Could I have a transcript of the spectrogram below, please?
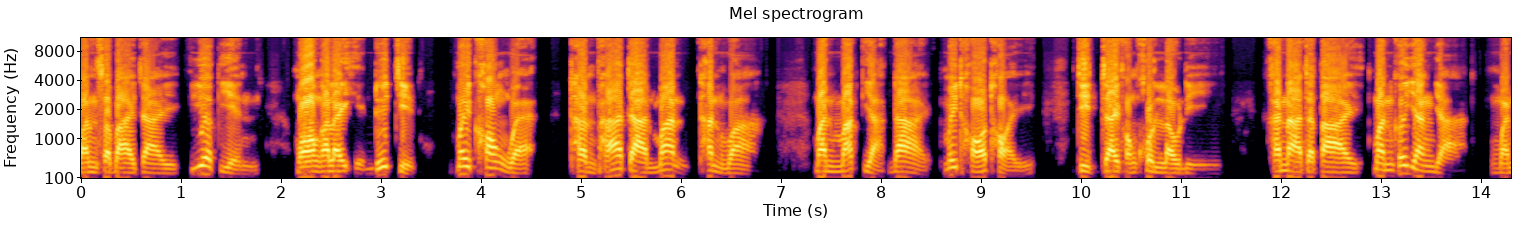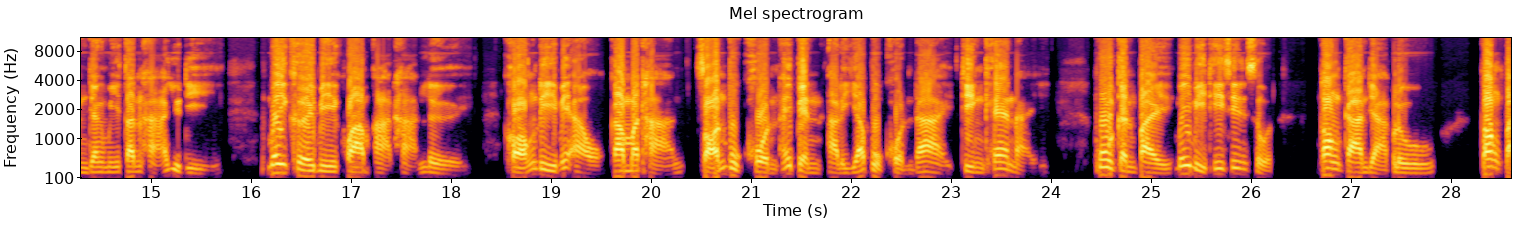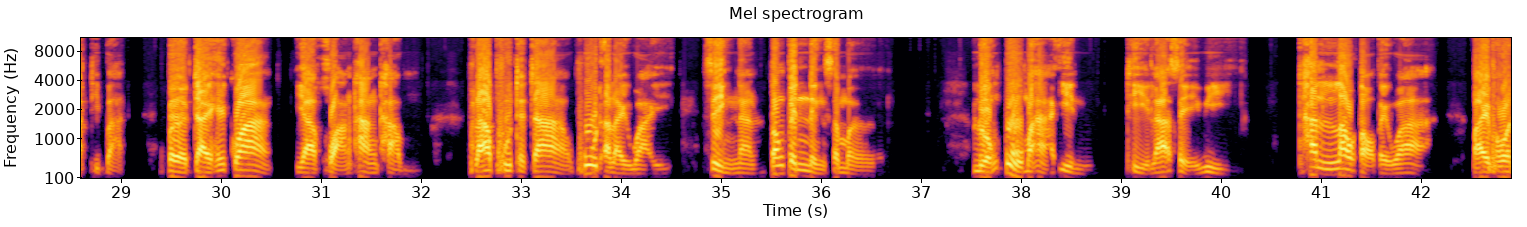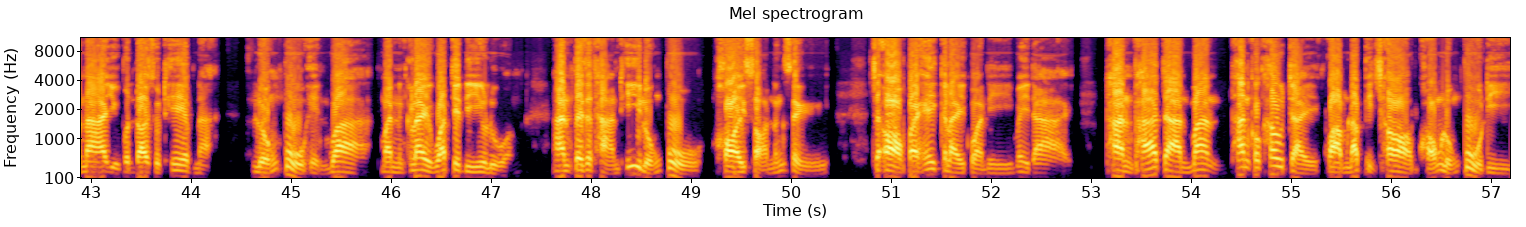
มันสบายใจเยือกเย็น มองอะไรเห็นด้วยจิต ไม่คล้องแวะ ท่านพระอาจารย์มั่น ท่านว่า มันมักอยากได้ ไม่ท้อถอย จิตใจของคนเหล่านี้ ขนาดจะตายมันก็ยังอยาก มันยังมีตัณหาอยู่ดี ไม่เคยมีความอาจหารเลย ของดีไม่เอากรรมฐาน สอนบุคคลให้เป็นอริยบุคคลได้ จริงแค่ไหน พูดกันไปไม่มีที่สิ้นสุด ต้องการอยากรู้ ต้องปฏิบัติ เปิดใจให้กว้าง อย่าขวางทางธรรม พระพุทธเจ้าพูดอะไรไว้ สิ่งนั้นต้องเป็นหนึ่งเสมอ หลวงปู่มหาอินทร์ถีระเสวี ท่านเล่าต่อไปว่า ไปภาวนาอยู่บนดอยสุเทพนะหลวงปู่เห็นว่ามันใกล้วัดเจดีย์หลวง อันเป็นสถานที่หลวงปู่คอยสอนหนังสือ จะออกไปให้ไกลกว่านี้ไม่ได้ ท่านพระอาจารย์มั่นท่านก็เข้าใจความรับผิดชอบของหลวงปู่ดี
